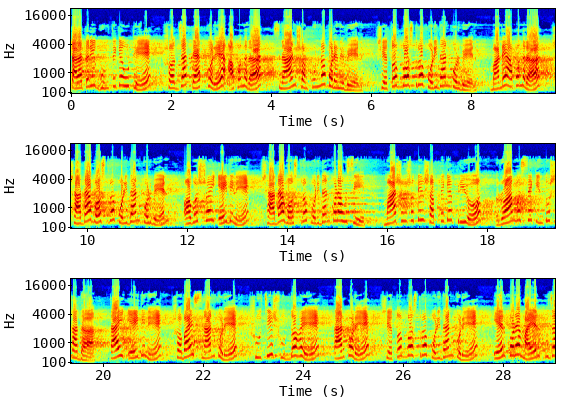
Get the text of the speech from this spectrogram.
তাড়াতাড়ি ঘুম থেকে উঠে শয্যা ত্যাগ করে আপনারা স্নান সম্পূর্ণ করে নেবেন। শ্বেতব বস্ত্র পরিধান করবেন। মানে আপনারা সাদা বস্ত্র পরিধান করবেন অবশ্যই এই দিনে সাদা বস্ত্র পরিধান করা উচিত। মা সরস্বতীর সব থেকে প্রিয় রং হচ্ছে কিন্তু সাদা। তাই এই দিনে সবাই স্নান করে সূচি শুদ্ধ হয়ে তারপরে শ্বেতব বস্ত্র পরিধান করে এরপরে মায়ের পূজা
